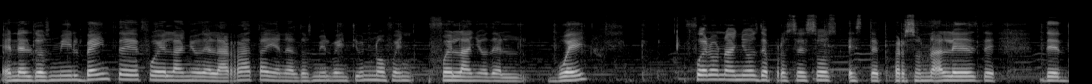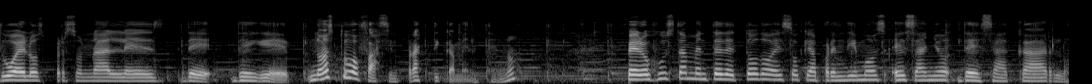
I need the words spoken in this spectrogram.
En el 2020 fue el año de la rata y en el 2021 fue, fue el año del buey fueron años de procesos este, personales, de, de duelos personales, de, de... No estuvo fácil prácticamente, ¿no? Pero justamente de todo eso que aprendimos es año de sacarlo,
